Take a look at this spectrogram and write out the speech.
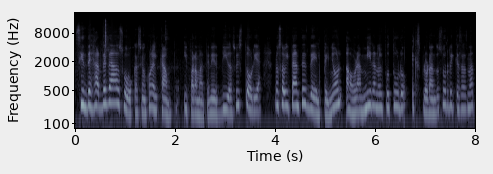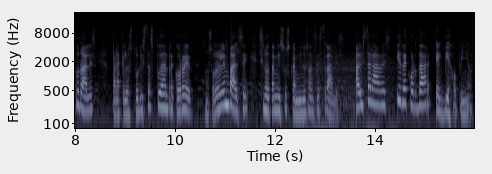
Sin dejar de lado su vocación con el campo y para mantener viva su historia, los habitantes de El Peñol ahora miran al futuro explorando sus riquezas naturales para que los turistas puedan recorrer no solo el embalse, sino también sus caminos ancestrales, avistar aves y recordar el viejo Peñol.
